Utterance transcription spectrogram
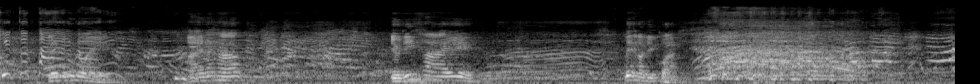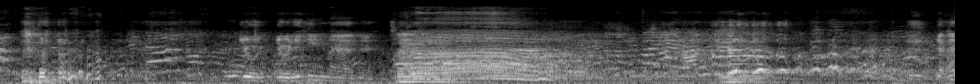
คิดจะตาย เล่นให้หน่อยอะไรนะครับ อยู่ที่ใคร ไม่เอาดีกว่า อยู่อยู่ที่คิงแมนเนี่ยใช่อืมอยากให้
